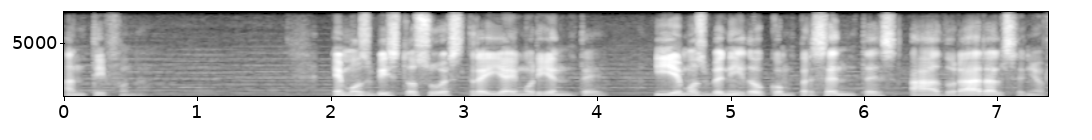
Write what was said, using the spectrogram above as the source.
Antífona Hemos visto su estrella en Oriente, y hemos venido con presentes a adorar al Señor.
